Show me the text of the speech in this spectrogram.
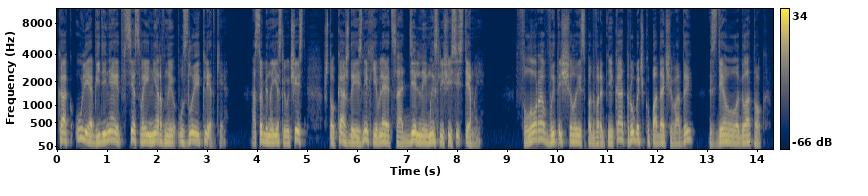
как улей объединяет все свои нервные узлы и клетки, особенно если учесть, что каждая из них является отдельной мыслящей системой. Флора вытащила из-под воротника трубочку подачи воды, сделала глоток.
